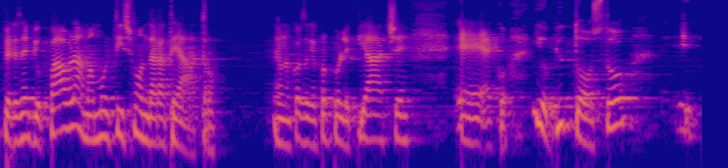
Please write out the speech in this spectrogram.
per esempio Paola ama moltissimo andare a teatro, è una cosa che proprio le piace. Eh, ecco, io piuttosto eh,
